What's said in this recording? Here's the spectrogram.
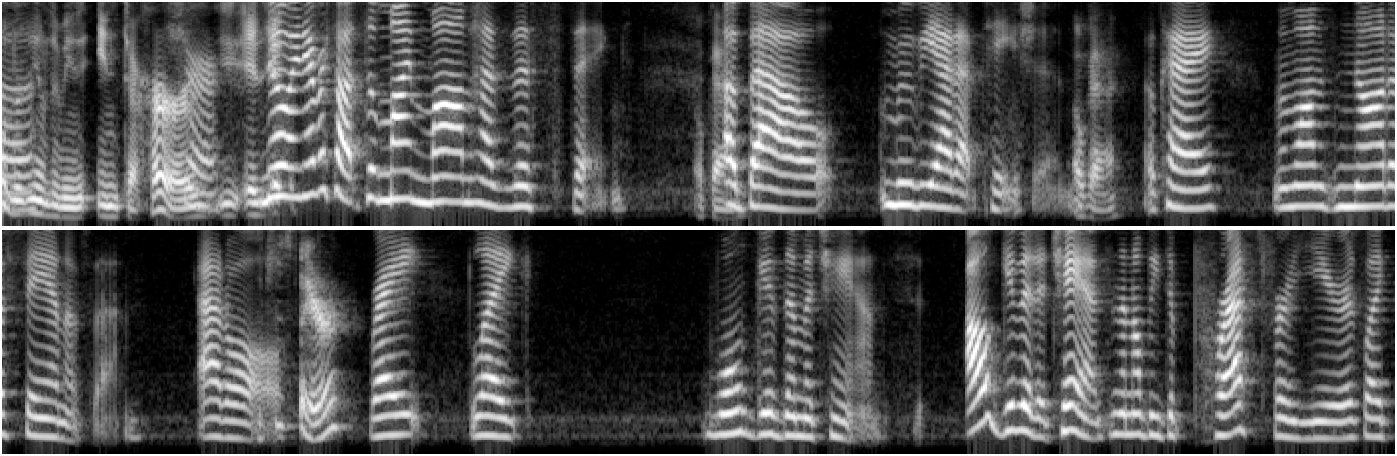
Uh, it doesn't have to be into her. sure. It- no, it- I never saw it. So my mom has this thing. Okay. about movie adaptations. Okay. Okay? My mom's not a fan of them at all. Which is fair. right? Like won't give them a chance. I'll give it a chance and then I'll be depressed for years like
